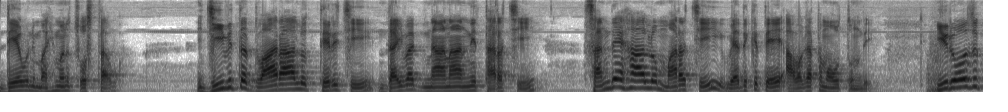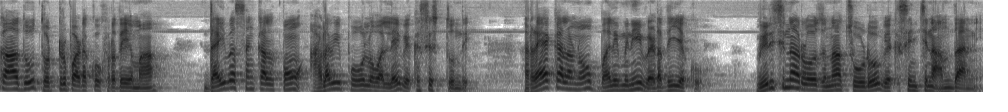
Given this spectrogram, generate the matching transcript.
దేవుని మహిమను చూస్తావు. జీవిత ద్వారాలు తెరిచి దైవ జ్ఞానాన్ని తరచి సందేహాలు మరచి వెతికితే అవగతమవుతుంది. ఈరోజు కాదు తొట్టుపడకు హృదయమా? దైవ సంకల్పం అడవి పువ్వుల వల్లే వికసిస్తుంది. రేఖలను బలిమిని విడదీయకు. విరిసిన రోజున చూడు వికసించిన అందాన్ని.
